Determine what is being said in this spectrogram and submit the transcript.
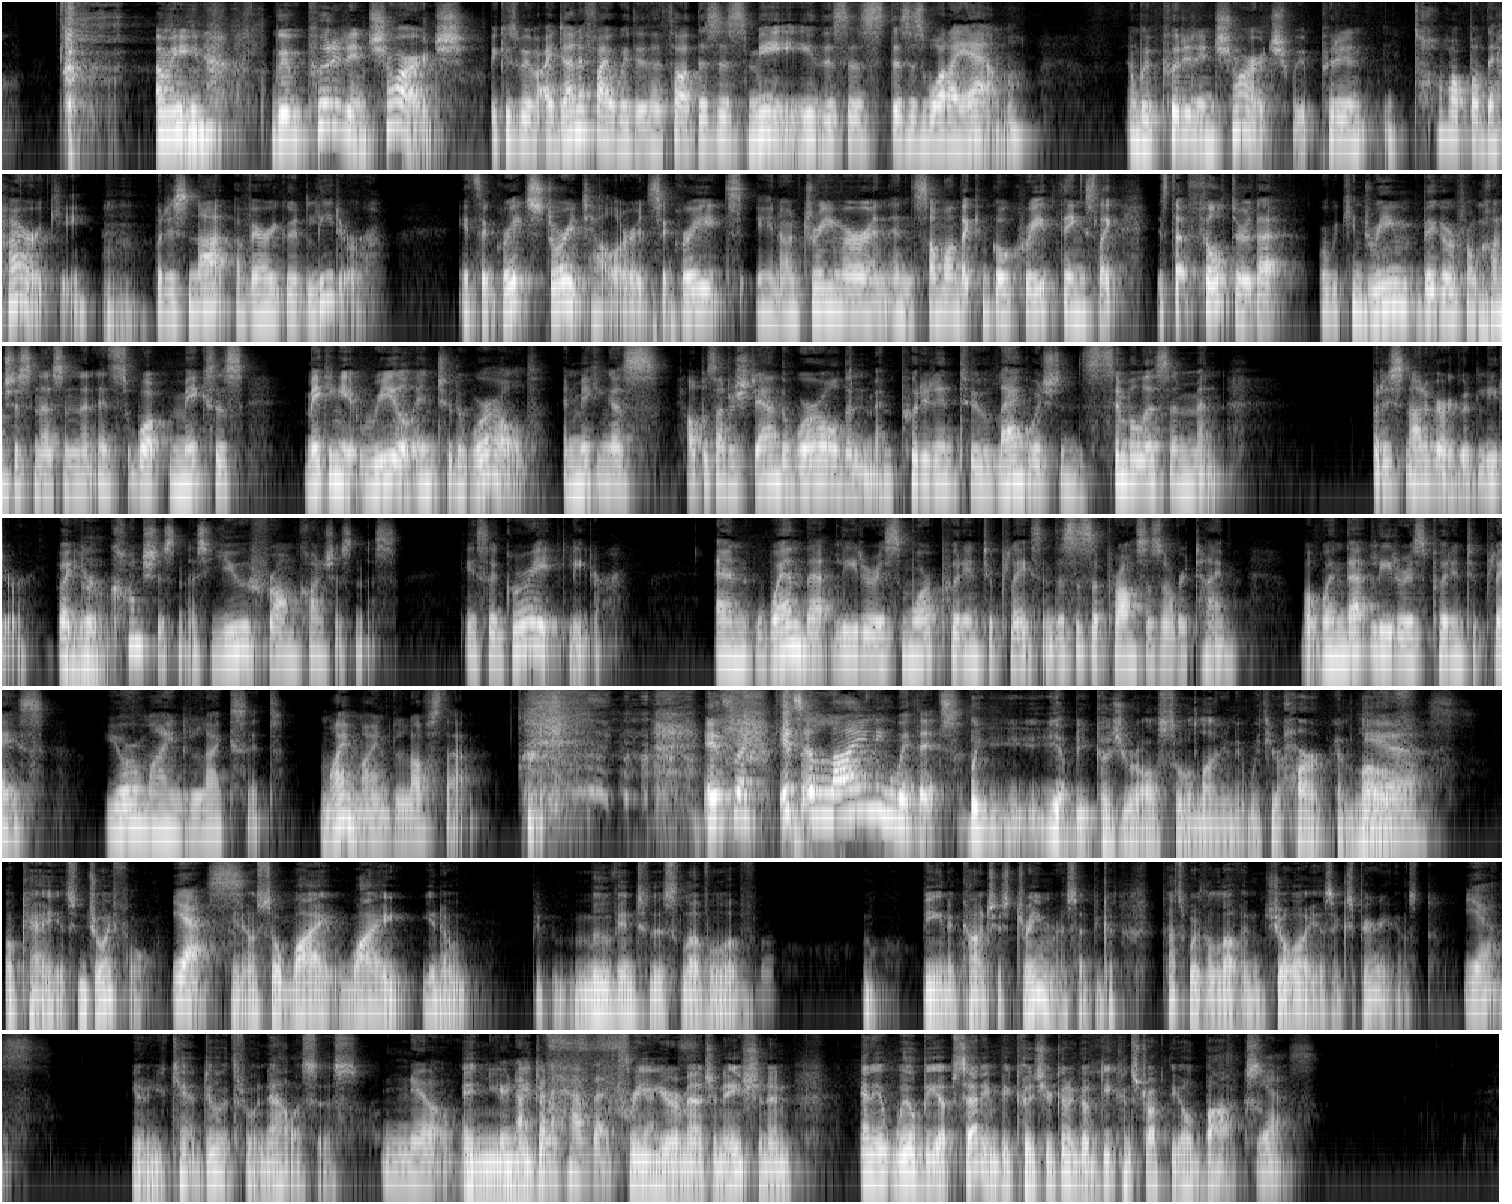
I mean, we've put it in charge because we've identified with it and thought this is me, this is this is what I am. And we put it in charge. We put it in top of the hierarchy. Mm-hmm. But it's not a very good leader it's a great storyteller it's a great you know dreamer and, and someone that can go create things like it's that filter that where we can dream bigger from mm-hmm. consciousness and it's what makes us making it real into the world and making us help us understand the world and, and put it into language and symbolism and but it's not a very good leader but your consciousness you from consciousness is a great leader and when that leader is more put into place, and this is a process over time, but when that leader is put into place, your mind likes it. My mind loves that. it's like it's aligning with it. but yeah because you're also aligning it with your heart and love Yes. okay it's joyful Yes. you know so why why you know move into this level of being a conscious dreamer is like because that's where the love and joy is experienced yes. you know you can't do it through analysis No. and you are not going to have that free your imagination and and it will be upsetting because you're going to go deconstruct the old box Yes.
